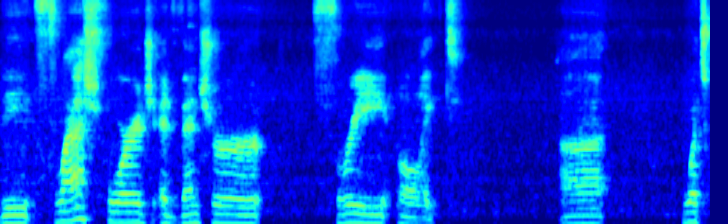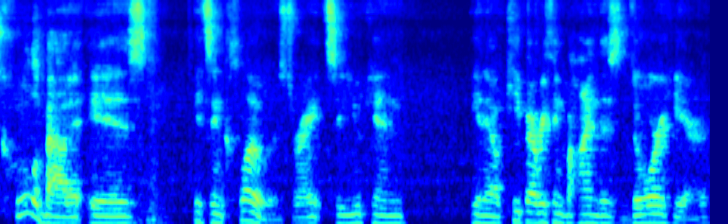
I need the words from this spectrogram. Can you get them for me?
the FlashForge Adventurer 3 Lite. Uh, what's cool about it is it's enclosed, right? So you can, you know, keep everything behind this door here.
